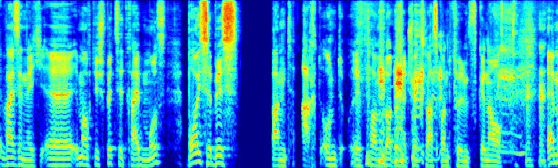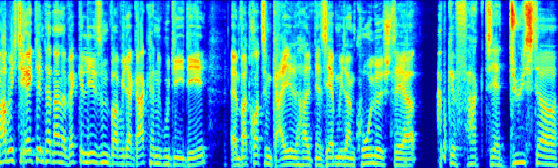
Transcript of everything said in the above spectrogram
weiß ich nicht, äh, immer auf die Spitze treiben muss, Boys Abyss, Band 8. Und äh, von Lord on the Tracks war es Band 5, genau. ähm, Habe ich direkt hintereinander weggelesen, war wieder gar keine gute Idee. Ähm, war trotzdem geil, halt, ne, sehr melancholisch, sehr abgefuckt, sehr düster.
